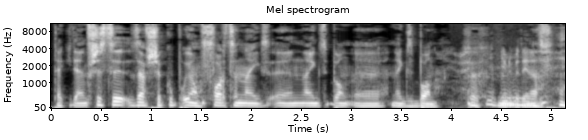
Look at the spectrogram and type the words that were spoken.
taki ten, wszyscy zawsze kupują Force na, X, y, na, Xbon, na Xbon, nie lubię tej nazwy,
